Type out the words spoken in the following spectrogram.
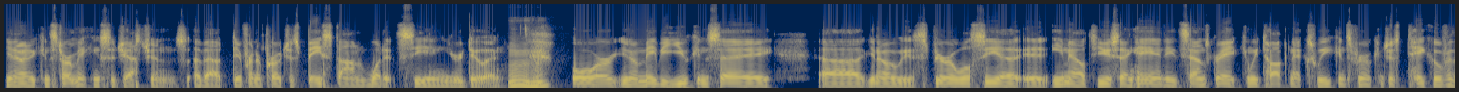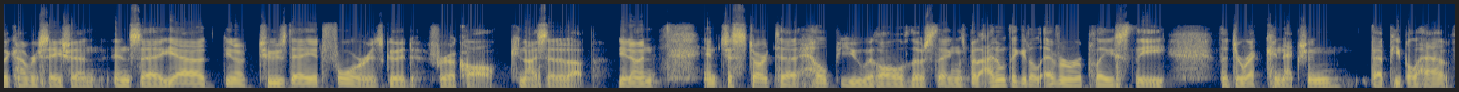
you know, and it can start making suggestions about different approaches based on what it's seeing you're doing. Mm-hmm. Or, you know, maybe you can say, uh, you know, Spiro will see an email to you saying, "Hey, Andy, it sounds great. Can we talk next week?" And Spiro can just take over the conversation and say, "Yeah, you know, Tuesday at four is good for a call. Can I set it up?" You know, and and just start to help you with all of those things. But I don't think it'll ever replace the the direct connection that people have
